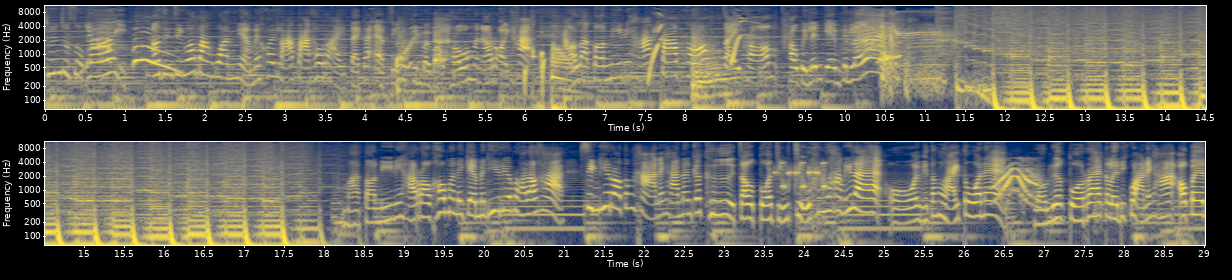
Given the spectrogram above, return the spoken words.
ชื่นสุดๆเลย เอาจริงๆว่าบางวันเนี่ยไม่ค่อยล้าตาเท่าไหร่ แต่ก็แอบจิ้มมากินบ่อยๆ เพราะว่ามันอร่อยค่ะ เอาล่ะตอนนี้นะคะ ตาพร้อม ใจพร้อม เข้าไปเล่นเกมกันเลย มาตอนนี้นะคะเราเข้ามาในเกมเป็นที่เรียบร้อยแล้วค่ะ สิ่งที่เราต้องหานะคะ นั่นก็คือเจ้าตัวจิ๋วๆข้างล่างนี่แหละ โอ้ยมีตั้งหลายตัวแน่ เราเลือกตัวแรกกันเลยดีกว่านะคะ เอาเป็น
